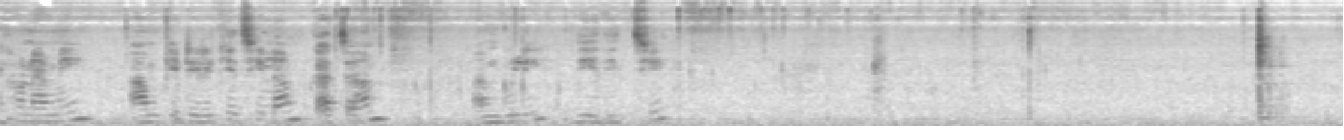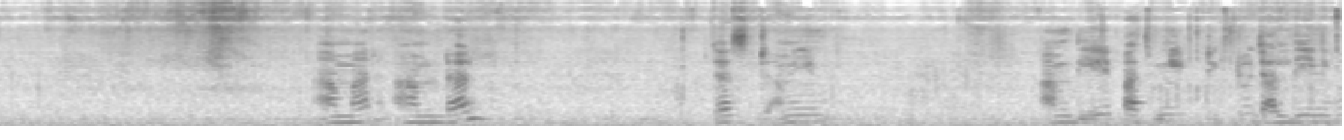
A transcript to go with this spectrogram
এখন আমি আম কেটে রেখেছিলাম, কাঁচা আম আমগুলি দিয়ে দিচ্ছি। আমার আম ডাল। জাস্ট আমি আম দিয়ে পাঁচ মিনিট একটু জাল দিয়ে নিব।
